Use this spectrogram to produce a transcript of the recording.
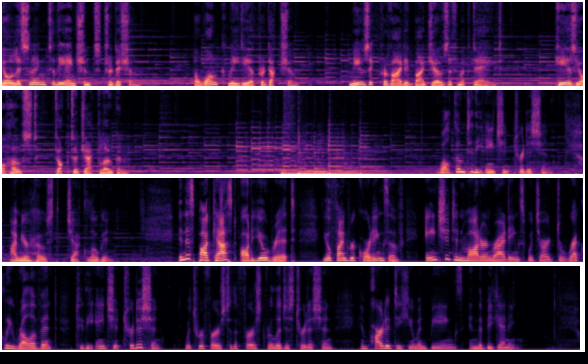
You're listening to The Ancient Tradition, a Wonk Media production. Music provided by Joseph McDade. Here's your host, Dr. Jack Logan. Welcome to The Ancient Tradition. I'm your host, Jack Logan. In this podcast, Audio Writ, you'll find recordings of ancient and modern writings which are directly relevant to the ancient tradition, which refers to the first religious tradition imparted to human beings in the beginning.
